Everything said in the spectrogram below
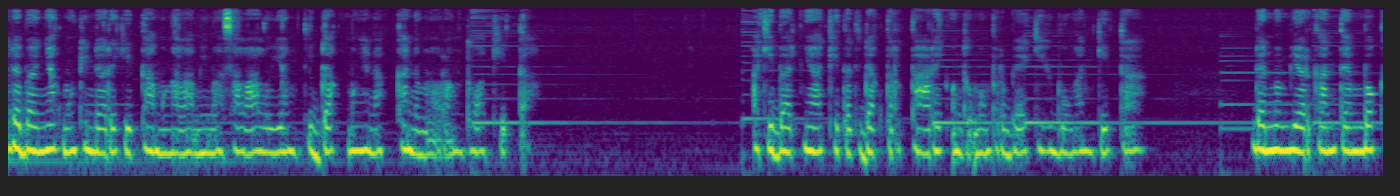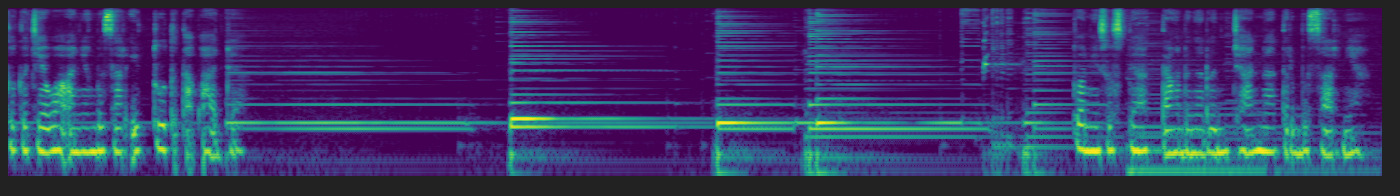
Ada banyak mungkin dari kita mengalami masa lalu yang tidak mengenakan dengan orang tua kita. Akibatnya, kita tidak tertarik untuk memperbaiki hubungan kita dan membiarkan tembok kekecewaan yang besar itu tetap ada. Tuhan Yesus datang dengan rencana terbesarnya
